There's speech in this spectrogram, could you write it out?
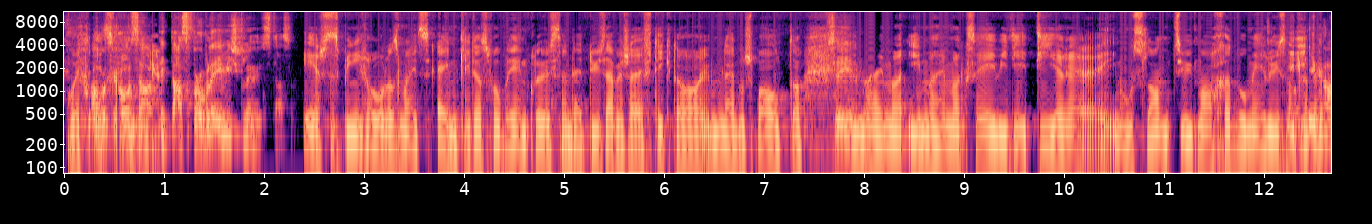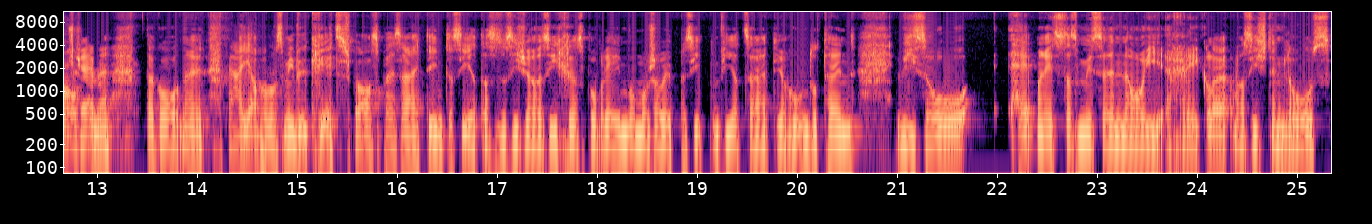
Gut, aber großartig, das Problem ist gelöst. Also. Erstens bin ich froh, dass wir jetzt endlich das Problem gelöst haben. Das hat uns auch beschäftigt da im Nebelspalter. Sehr. Immer haben wir, immer haben wir gesehen, wie die Tiere im Ausland Zeug machen, wo wir uns nachher schämen. Das geht nicht. Nein, aber was mich wirklich jetzt Spaß beiseite interessiert, also das ist ja sicher sicher ein Problem, das wir schon etwa seit dem 14. Jahrhundert haben. Wieso hat man jetzt das müssen neu regeln? Was ist denn los?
